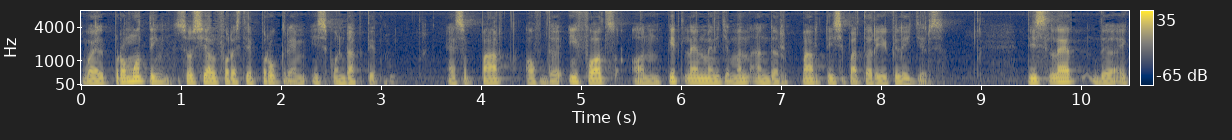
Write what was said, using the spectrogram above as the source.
while promoting social forestry program is conducted as a part of the efforts on peatland management under participatory villagers. This led the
